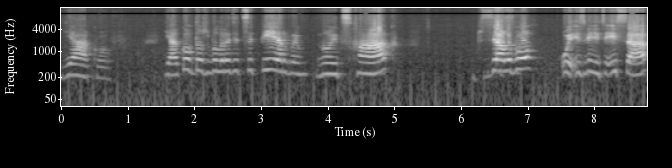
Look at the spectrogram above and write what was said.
Яков. Яков должен был родиться первым, но Ицхак взял его, ой, извините, Исав,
